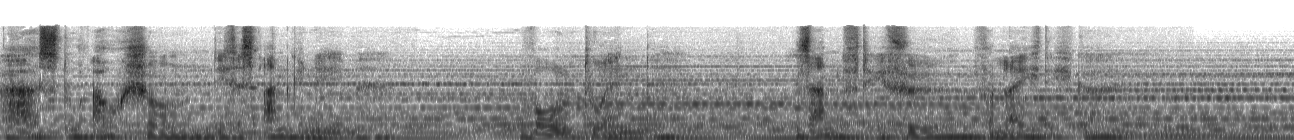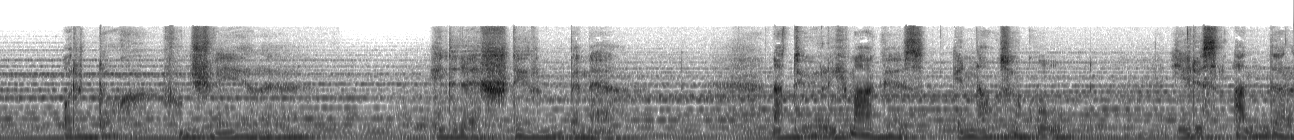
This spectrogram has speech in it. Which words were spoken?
hast du auch schon dieses angenehme, wohltuende, sanfte Gefühl von Leichtigkeit oder doch von Schwere hinter der Stirn bemerkt. Natürlich mag es genauso gut jedes andere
